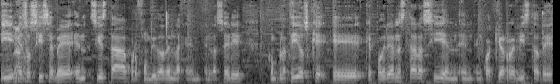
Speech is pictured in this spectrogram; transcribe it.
Y Claro. eso sí se ve, en, sí está a profundidad en la, en, en la serie, con platillos que, que, que podrían estar así en, en, cualquier revista de,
